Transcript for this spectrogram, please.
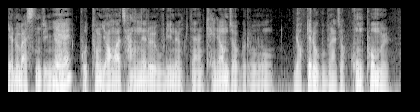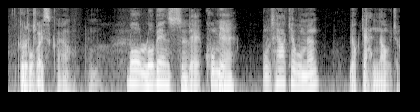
예를 말씀드리면 예. 보통 영화 장르를 우리는 그냥 개념적으로 몇 개로 구분하죠. 공포물. 그 그렇죠. 뭐가 있을까요? 또 뭐. 뭐 로맨스. 네, 코믹. 예. 뭐 생각해 보면 몇 개 안 나오죠.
